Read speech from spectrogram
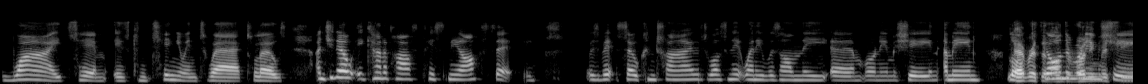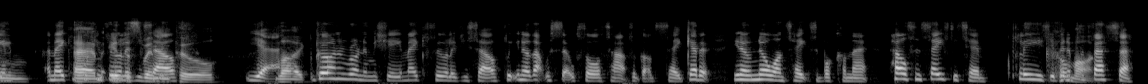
why Tim is continuing to wear clothes? And you know, it kind of half pissed me off that it was a bit so contrived, wasn't it, when he was on the um, running machine? I mean, look, Everything go on on the running machine, and make a um, fool in the of swimming yourself. pool. Yeah, Like, go on a running machine, make a fool of yourself. But you know that was so thought out for God's sake. Get it? You know, no one takes a book on that. Health and safety, Tim. Please, you've been a on. professor.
